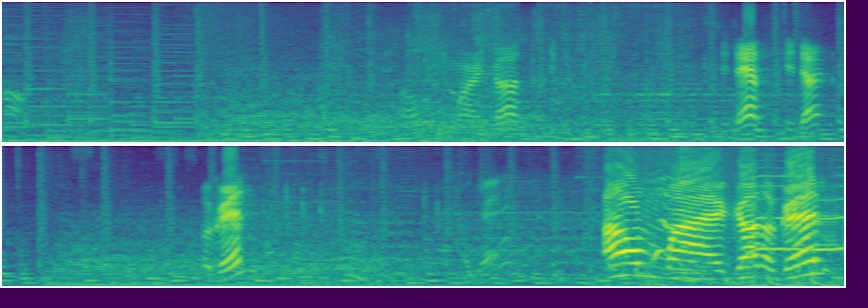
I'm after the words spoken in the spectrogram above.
Oh. Oh my god. He dead, he dead. Again? Okay. Oh my god, again?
